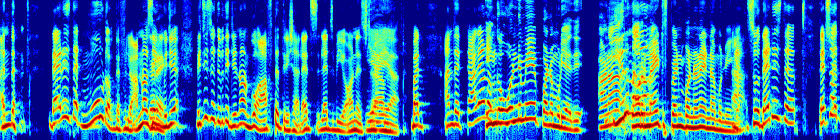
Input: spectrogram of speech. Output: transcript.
அந்த that is that mood of the film i'm not saying Correct. vijay vijay sethupathi did not go after trisha let's let's be honest Yeah, Um, yeah. but அந்த கல்யாணம் இங்க ஒண்ணுமே பண்ண முடியாது ஆனா இருந்தாலும்- ஒரு நைட் ஸ்பெண்ட் பண்ணனும்னா என்ன பண்ணுவீங்க Ah, so that is the that's what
